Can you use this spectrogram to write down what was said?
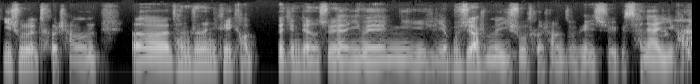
艺术的特长，呃，他们说那你可以考。北京电影学院，因为你也不需要什么艺术特长就可以去参加艺考了，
